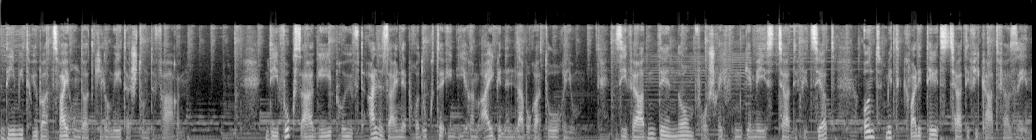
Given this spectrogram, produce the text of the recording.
die mit über 200 km/h fahren. Die Fuchs AG prüft alle seine Produkte in ihrem eigenen Laboratorium. Sie werden den Normvorschriften gemäß zertifiziert und mit Qualitätszertifikat versehen.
